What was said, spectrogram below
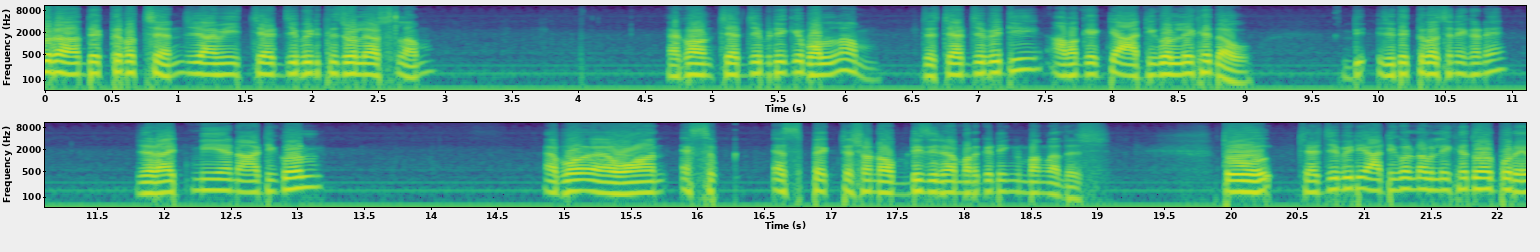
বন্ধুরা দেখতে পাচ্ছেন যে আমি চ্যাট জিবিটিতে চলে আসলাম। এখন চ্যাট জিবিটিকে বললাম যে চ্যাট জিবিটি আমাকে একটি আর্টিকেল লিখে দাও। যে দেখতে পাচ্ছেন এখানে, যে write me an article on expectation of digital marketing Bangladesh তো চ্যাট জিবিটি আর্টিকেলটা লিখে দেওয়ার পরে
